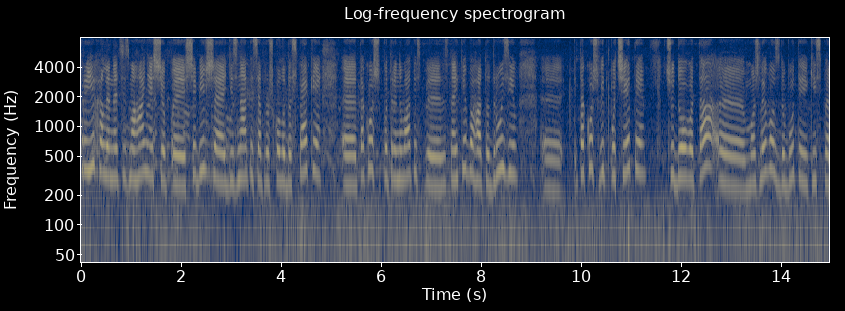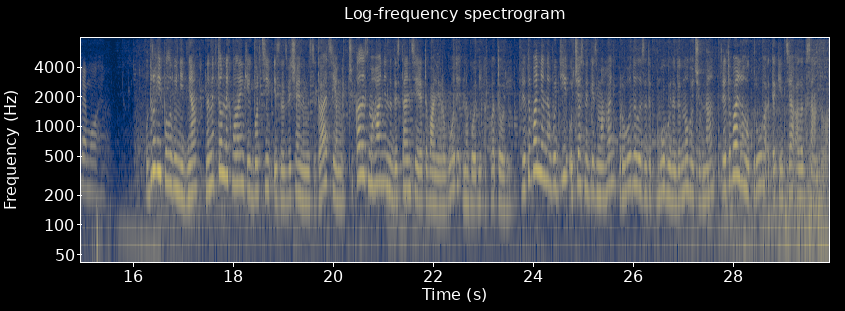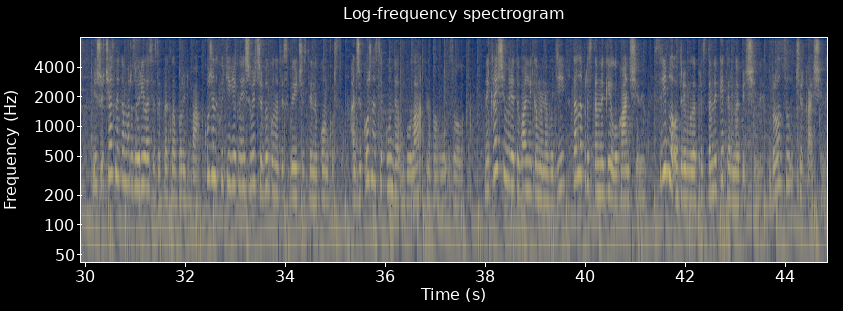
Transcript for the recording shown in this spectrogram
Приїхали на ці змагання, щоб е, ще більше дізнатися про школу безпеки, е, також потренуватись, е, знайти багато друзів, також відпочити чудово та можливо здобути якісь перемоги. У другій половині дня на невтомних маленьких борців із надзвичайними ситуаціями чекали змагання на дистанції рятувальні роботи на водній акваторії. Рятування на воді учасники змагань проводили за допомогою надувного човна, рятувального круга та кінця Олександрова. Між учасниками розгорілася запекла боротьба. Кожен хотів якнайшвидше виконати свою частину конкурсу, адже кожна секунда була на вагу золота. Найкращими рятувальниками на воді стали представники Луганщини. Срібло отримали представники Тернопільщини, бронзу Черкащини.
